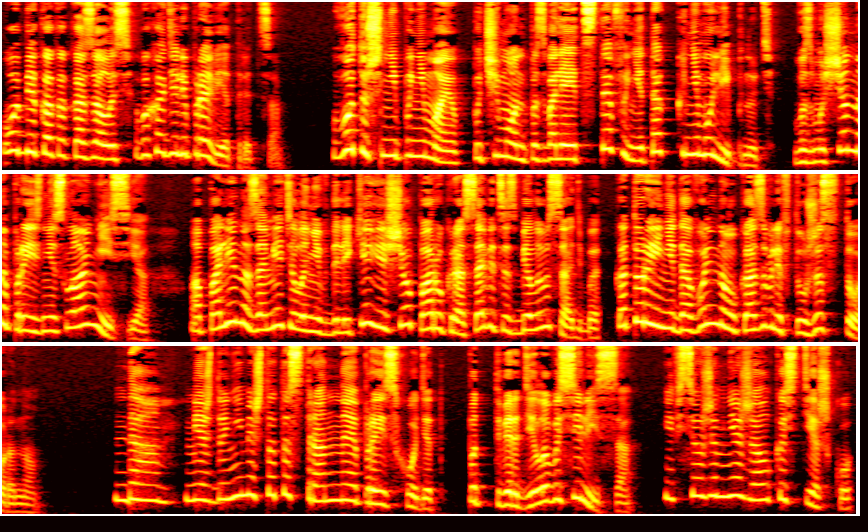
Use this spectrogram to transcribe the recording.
Обе, как оказалось, выходили проветриться. «Вот уж не понимаю, почему он позволяет Стефани так к нему липнуть», возмущенно произнесла Анисья – а Полина заметила невдалеке еще пару красавиц из белой усадьбы, которые недовольно указывали в ту же сторону. «Да, между ними что-то странное происходит», — подтвердила Василиса. «И все же мне жалко стежку,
